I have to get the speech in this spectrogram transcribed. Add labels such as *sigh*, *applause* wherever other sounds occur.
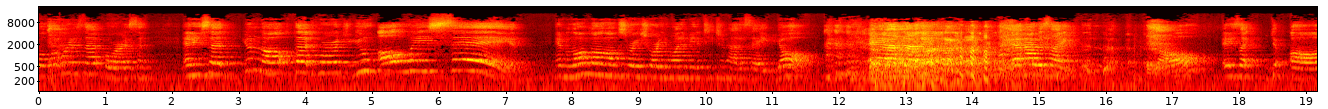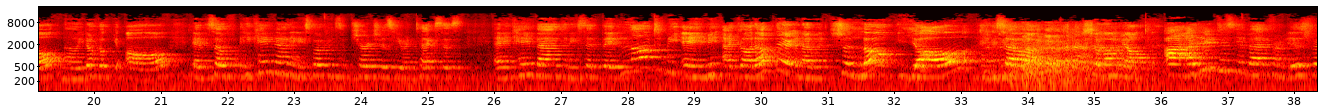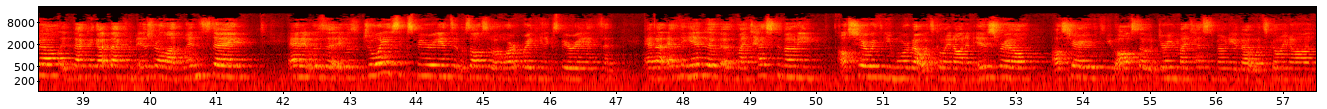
well, what word is that for us? And, and he said, you know, that word you always say. And, and long, long, long story short, he wanted me to teach him how to say y'all. *laughs* and, uh, and I was like, y'all? And he's like, y'all? No, you don't go y'all. And so he came down and he spoke in some churches here in Texas. And he came back and he said, They loved me, Amy. I got up there and I went, Shalom, y'all. So, uh, shalom, y'all. Uh, I did just get back from Israel. In fact, I got back from Israel on Wednesday. And it was a, it was a joyous experience. It was also a heartbreaking experience. And, and uh, at the end of, of my testimony, I'll share with you more about what's going on in Israel. I'll share with you also during my testimony about what's going on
